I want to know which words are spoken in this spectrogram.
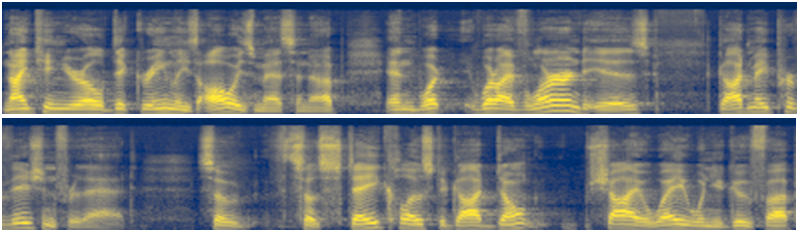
19 year old Dick Greenly's always messing up. And what, what I've learned is God made provision for that. So so stay close to God. Don't shy away when you goof up.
